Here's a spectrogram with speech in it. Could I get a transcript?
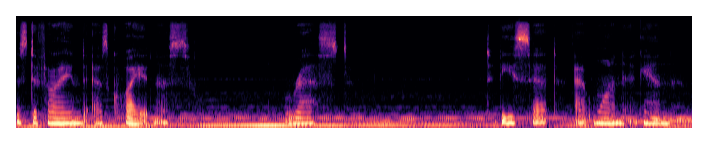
is defined as quietness, rest, to be set at one again.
